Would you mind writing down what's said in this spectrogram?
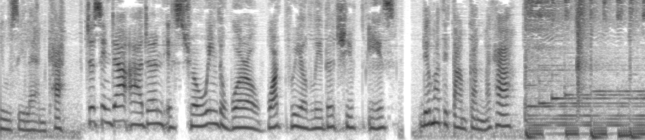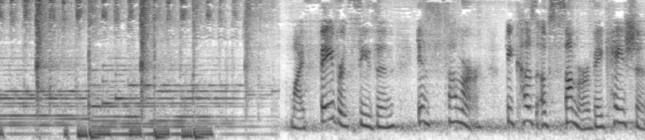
นิวซีแลนด์ค่ะ Jacinda Ardern is showing the world what real leadership is. เดี๋ยวมาติดตามกันนะคะ My favorite season is summer because of summer vacation.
